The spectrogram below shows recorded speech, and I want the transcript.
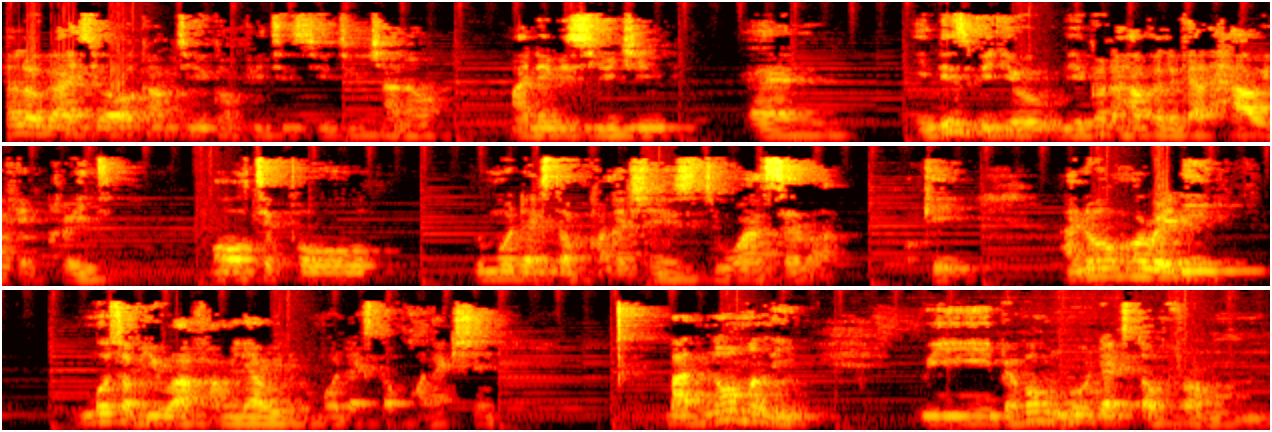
Hello guys, you're welcome to uComputing's YouTube channel. My name is Eugene and in this video, we're going to have a look at how we can create multiple remote desktop connections to one server. Okay, I know already most of you are familiar with remote desktop connection, but normally we perform remote desktop from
